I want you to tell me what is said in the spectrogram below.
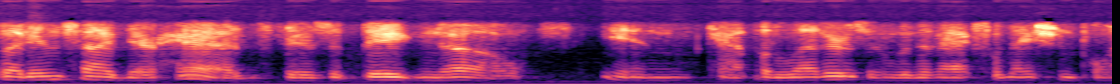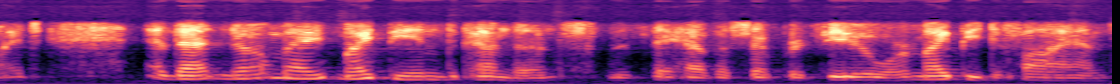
but inside their heads there's a big no in capital letters and with an exclamation point. And that no might, might be independence, that they have a separate view, or might be defiance,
